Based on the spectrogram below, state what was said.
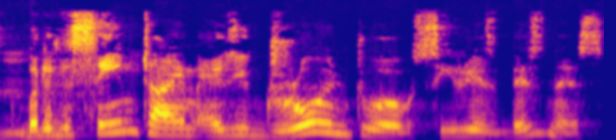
Mm-hmm. But at the same time, as you grow into a serious business,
